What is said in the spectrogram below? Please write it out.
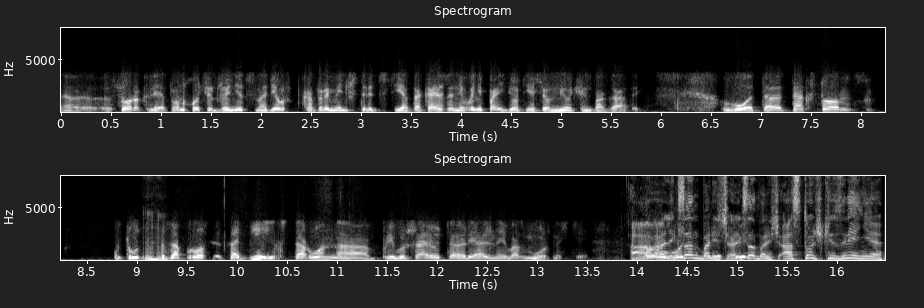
э, 40 лет, он хочет жениться на девушке, которая меньше 30, а такая за него не пойдет, если он не очень богатый. Вот, э, так что тут запросы с обеих сторон э, превышают э, реальные возможности. А, Э, Александр вот Борисович, Александр Борисович, а с точки зрения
